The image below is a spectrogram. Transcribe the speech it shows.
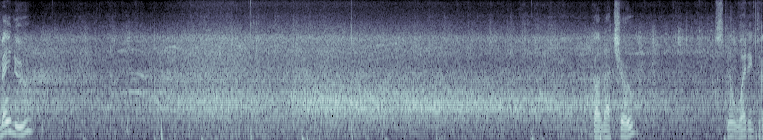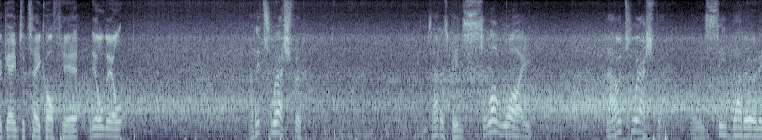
Mainoo. Garnacho. Still waiting for the game to take off here. Nil-nil. And it's Rashford. That has been slung wide. Now it's Rashford. Oh, he's seen that early.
